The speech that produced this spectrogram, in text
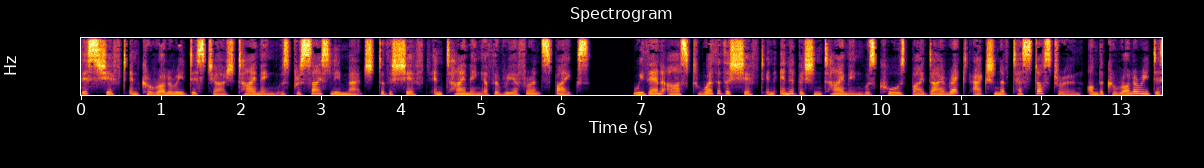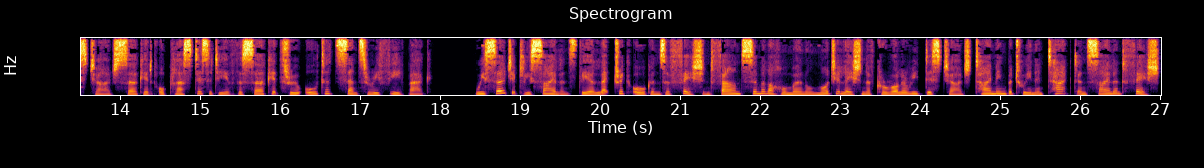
this shift in corollary discharge timing was precisely matched to the shift in timing of the reafferent spikes. We then asked whether the shift in inhibition timing was caused by direct action of testosterone on the corollary discharge circuit or plasticity of the circuit through altered sensory feedback. We surgically silenced the electric organs of fish and found similar hormonal modulation of corollary discharge timing between intact and silent fish,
